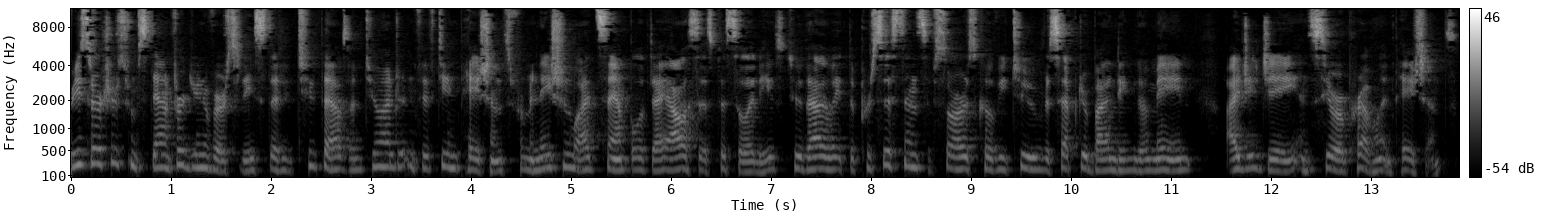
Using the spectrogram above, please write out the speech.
Researchers from Stanford University studied 2,215 patients from a nationwide sample of dialysis facilities to evaluate the persistence of SARS CoV 2 receptor binding domain, IgG, in seroprevalent patients.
